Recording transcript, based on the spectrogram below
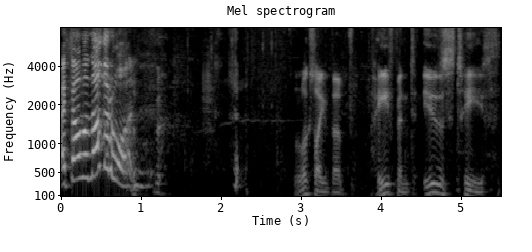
I found another one. it looks like the pavement is teeth.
